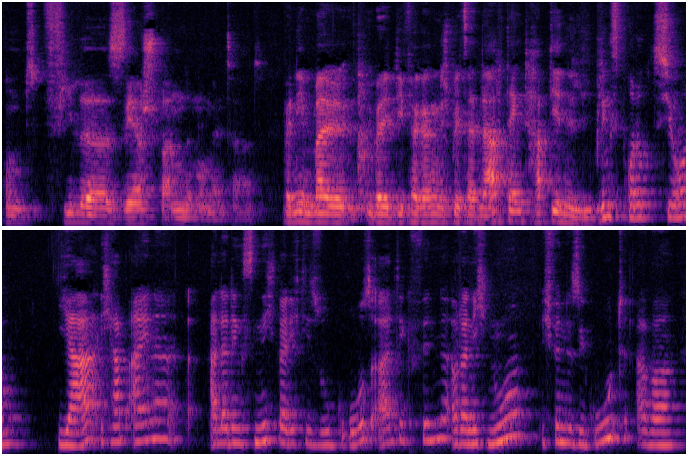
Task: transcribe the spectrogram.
und viele sehr spannende Momente hat. Wenn ihr mal über die vergangene Spielzeit nachdenkt, habt ihr eine Lieblingsproduktion? Ja, ich habe eine, allerdings nicht, weil ich die so großartig finde, oder nicht nur, ich finde sie gut, aber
